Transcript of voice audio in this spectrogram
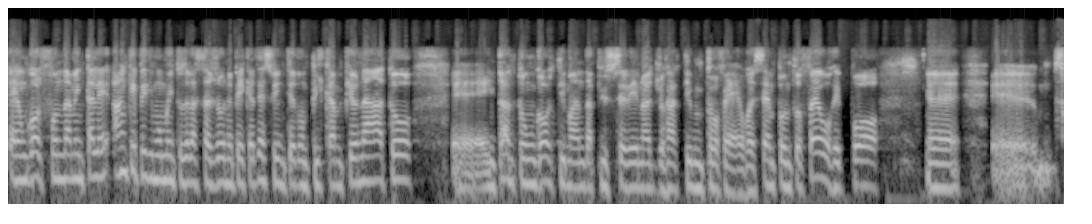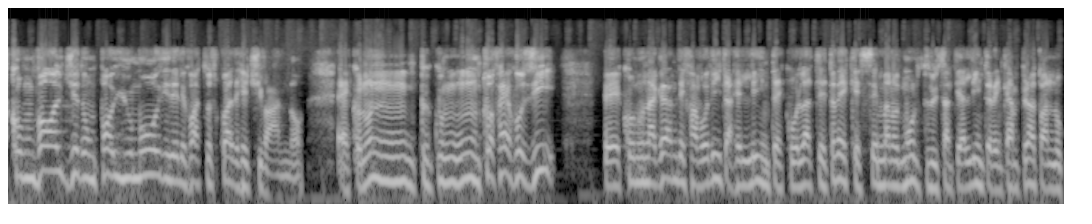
è un gol fondamentale anche per il momento della stagione perché adesso interrompi il campionato eh, intanto un gol ti manda più sereno a giocarti un trofeo. È sempre un trofeo che può eh, eh, sconvolgere un po' gli umori delle quattro squadre che ci vanno. Ecco non, un trofeo così eh, con una grande favorita che è l'Inter con le altre tre che sembrano molto distanti all'Inter in campionato hanno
